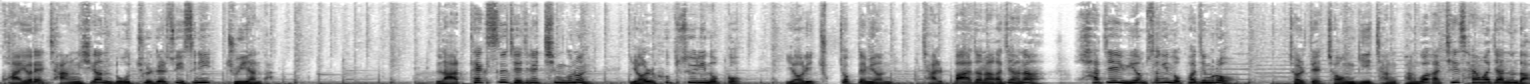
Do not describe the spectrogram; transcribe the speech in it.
과열에 장시간 노출될 수 있으니 주의한다. 라텍스 재질의 침구는 열 흡수율이 높고 열이 축적되면 잘 빠져나가지 않아 화재 위험성이 높아지므로 절대 전기 장판과 같이 사용하지 않는다.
